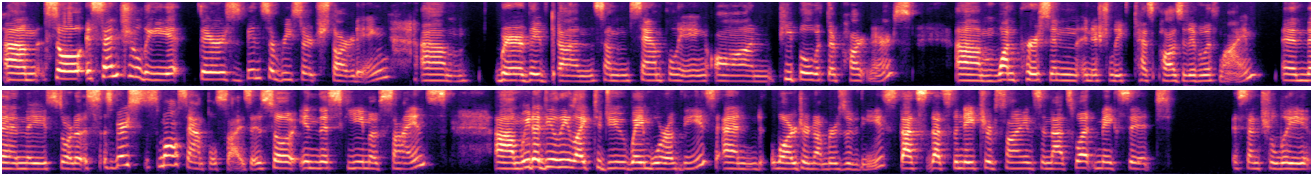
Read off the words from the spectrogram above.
Um, so essentially, there's been some research starting um, where they've done some sampling on people with their partners. Um, one person initially tests positive with Lyme, and then they sort of very small sample sizes. So in this scheme of science, um, we'd ideally like to do way more of these and larger numbers of these. That's that's the nature of science, and that's what makes it essentially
